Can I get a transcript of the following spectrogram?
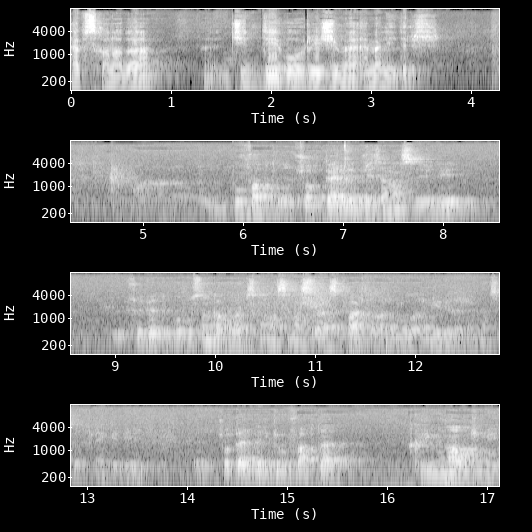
həbsxanada ciddi o rejimə əməl edilir. Bu fakt çox qəribə bir rezonans verdi. Söhbət Qobustan Qapılar Pısqanasına siyasi partiyaların, onların liderlərinin münasibətinə gedir. Çox qəribədir ki, bu fakta kriminal kimi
